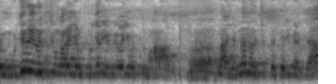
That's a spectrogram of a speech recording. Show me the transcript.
என் உயிர் இருக்கும் வரை என் துயர் என் நிலையை விட்டு மாறாது. நான் என்ன நினைச்சிட்டு தெரியுமா ஐயா?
